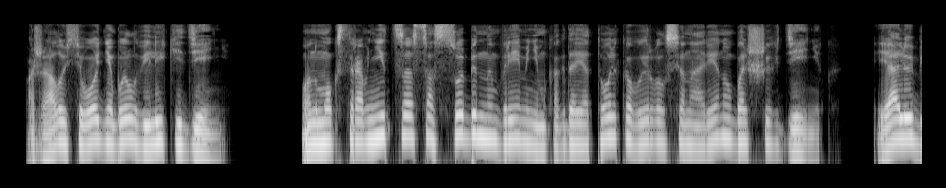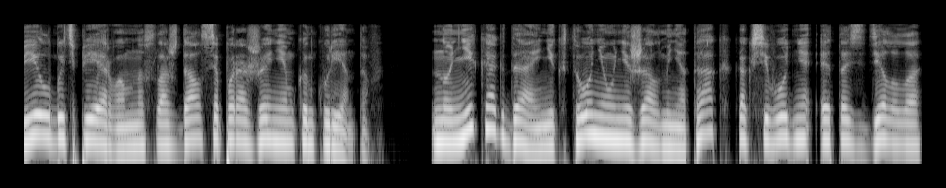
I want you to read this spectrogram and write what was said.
Пожалуй, сегодня был великий день. Он мог сравниться с особенным временем, когда я только вырвался на арену больших денег. Я любил быть первым, наслаждался поражением конкурентов. Но никогда и никто не унижал меня так, как сегодня это сделала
